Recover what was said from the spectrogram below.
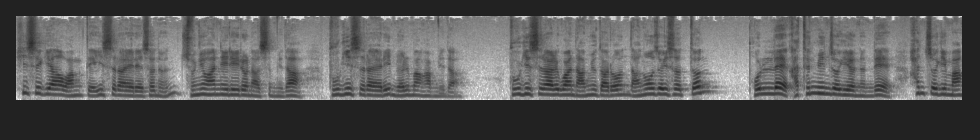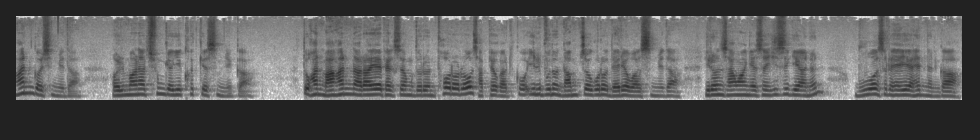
히스기야 왕 때 이스라엘에서는 중요한 일이 일어났습니다. 북이스라엘이 멸망합니다. 북이스라엘과 남유다로 나누어져 있었던 본래 같은 민족이었는데 한쪽이 망한 것입니다. 얼마나 충격이 컸겠습니까? 또한 망한 나라의 백성들은 포로로 잡혀갔고 일부는 남쪽으로 내려왔습니다. 이런 상황에서 히스기야는 무엇을 해야 했는가?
